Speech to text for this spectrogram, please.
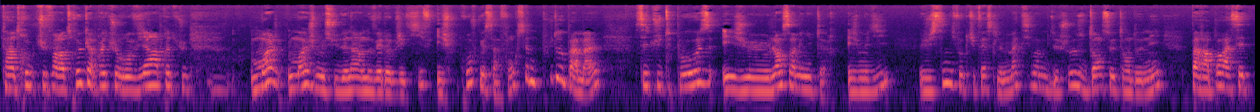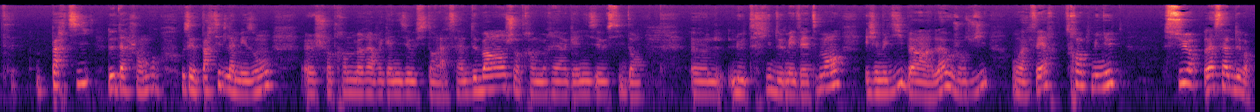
t'as un truc, tu fais un truc, après tu reviens, après tu. Moi, moi, je me suis donné un nouvel objectif et je trouve que ça fonctionne plutôt pas mal. C'est tu te poses et je lance un minuteur. Et je me dis, Justine, il faut que tu fasses le maximum de choses dans ce temps donné par rapport à cette partie de ta chambre ou cette partie de la maison. Euh, je suis en train de me réorganiser aussi dans la salle de bain, je suis en train de me réorganiser aussi dans euh, le tri de mes vêtements. Et je me dis, ben là aujourd'hui, on va faire 30 minutes sur la salle de bain.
